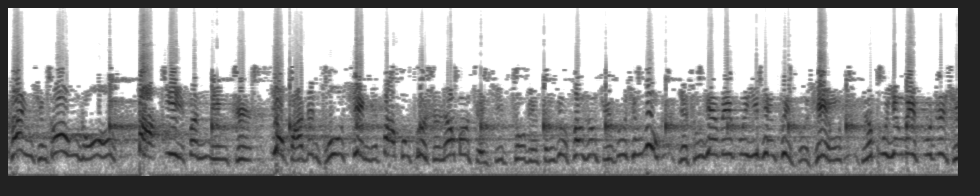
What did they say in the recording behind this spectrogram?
恳请公主大义分明，只要把阵图献给大宋，迫使辽邦卷起收兵，拯救苍生，举足轻重，也成全为父一片愧子情。若不应为父之情，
